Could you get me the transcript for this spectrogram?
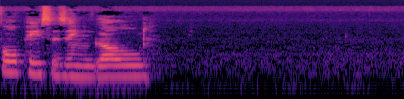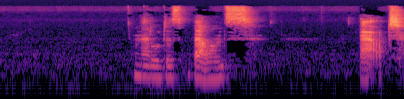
four pieces in gold, and that'll just balance out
